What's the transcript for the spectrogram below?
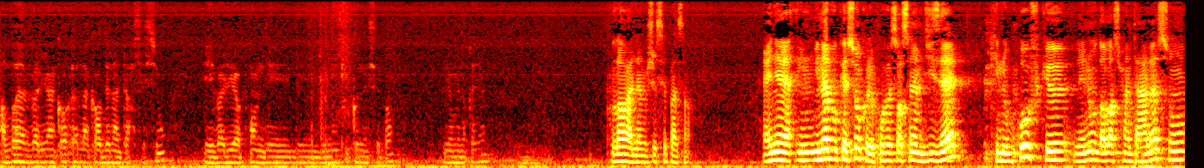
Allah va lui accorder l'intercession et il va lui apprendre des, des, des noms qu'il ne connaissait pas. Allah alam, je ne sais pas ça. il y a une, une invocation que le professeur sallam disait qui nous prouve que les noms d'Allah subhanahu wa ta'ala sont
